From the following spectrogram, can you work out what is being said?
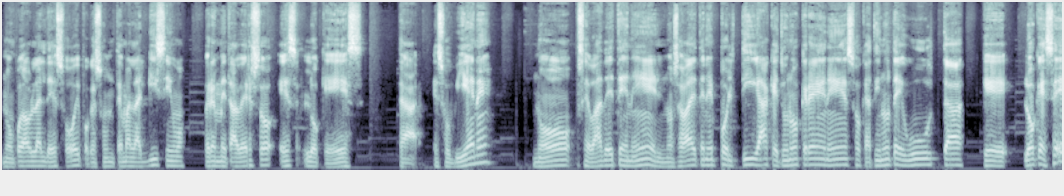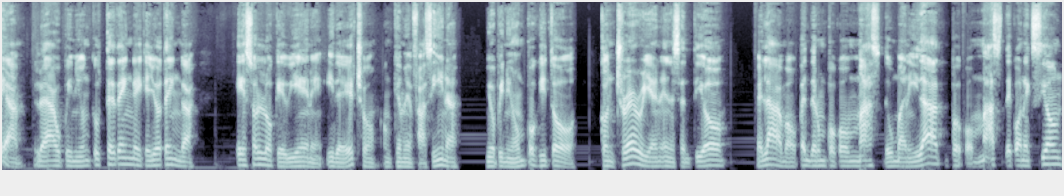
no puedo hablar de eso hoy porque es un tema larguísimo, pero el metaverso es lo que es. O sea, eso viene, no se va a detener, no se va a detener por ti, ah, que tú no crees en eso, que a ti no te gusta, que lo que sea, la opinión que usted tenga y que yo tenga, eso es lo que viene. Y de hecho, aunque me fascina, mi opinión un poquito contrarian en el sentido, ¿verdad? Vamos a perder un poco más de humanidad, un poco más de conexión,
